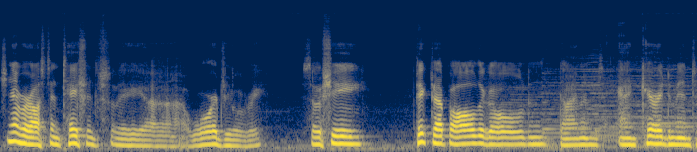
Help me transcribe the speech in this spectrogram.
She never ostentatiously uh, wore jewelry, so she picked up all the gold and diamonds and carried them into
